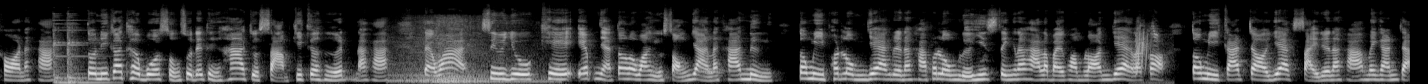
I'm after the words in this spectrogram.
Core นะคะ ตัวนี้ก็เทอร์โบสูงสุดได้ถึง 5.3 GHz นะคะ แต่ว่า CPU KF เนี่ยต้องระวังอยู่ 2 อย่างนะคะ 1 ต้องมีพัดลมแยกด้วยนะคะ พัดลมหรือ Heat Sink นะคะ ระบายความร้อนแยก แล้วก็ต้องมีการ์ดจอแยกใส่ด้วยนะคะ ไม่งั้นจะ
